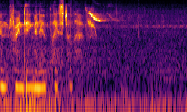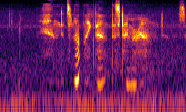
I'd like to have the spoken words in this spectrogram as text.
and finding a new place to live. And it's not like that this time around. So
